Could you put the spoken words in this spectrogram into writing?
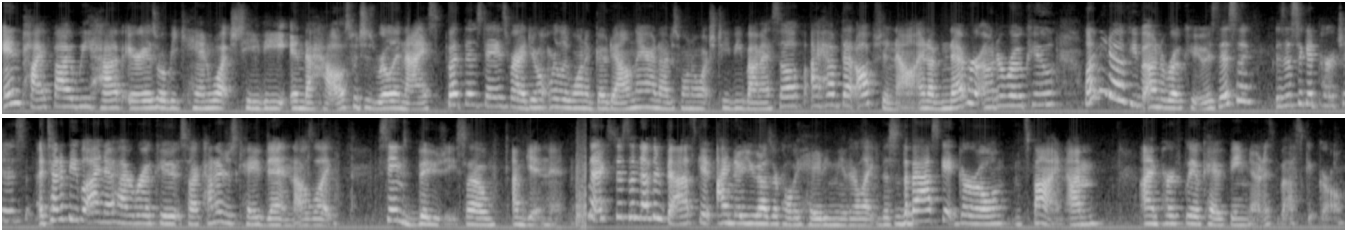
In Pi Phi, we have areas where we can watch TV in the house, which is really nice. But those days where I don't really want to go down there and I just want to watch TV by myself, I have that option now. And I've never owned a Roku. Let me know if you've owned a Roku. Is this a, is this a good purchase? A ton of people I know have a Roku, so I kind of just caved in. I was like, Seems bougie, so I'm getting it. Next is another basket. I know you guys are probably hating me. They're like, this is the basket girl. It's fine. I'm I'm perfectly okay with being known as the basket girl.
